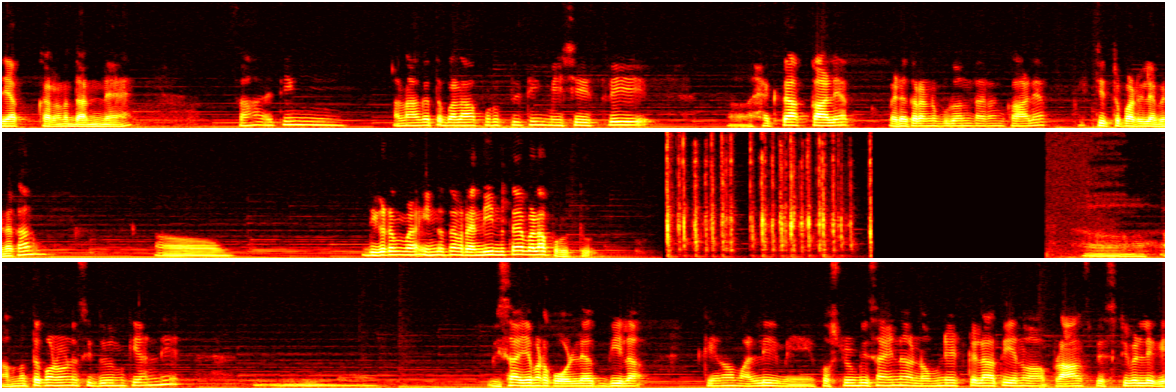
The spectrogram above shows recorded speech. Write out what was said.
දෙයක් කරන දන්නෑ සහ ඉතින් අනාගත බලාපොරොත්තු ඉතින් මේ ශේත්‍රයේ හැක්තාක් කාලයක් වැඩ කරන්න පුළුවන් තරන් කාලයක් චිත්‍රපටි ලැබෙනකම් දිගටම ඉන්නතම රැඳීන්න තෑ බලාපොරොත්තු. අම්මත කොනවන සිදුවම කියන්නේ විසායමට කෝල්ලයක් දීලා කියනවා මල්ලි මේ කොස්ටම් ඩිසයින නොමිනේට් වෙලා තියෙනවා ප්‍රාන්ස් පෙස්ටිවල් එක.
